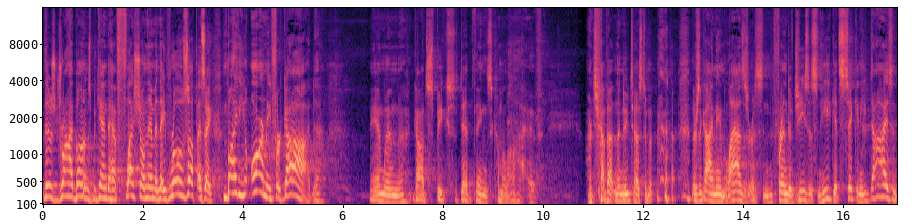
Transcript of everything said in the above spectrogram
those dry bones began to have flesh on them and they rose up as a mighty army for God. And when God speaks, dead things come alive. Or how about in the New Testament? There's a guy named Lazarus, and a friend of Jesus, and he gets sick and he dies, and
